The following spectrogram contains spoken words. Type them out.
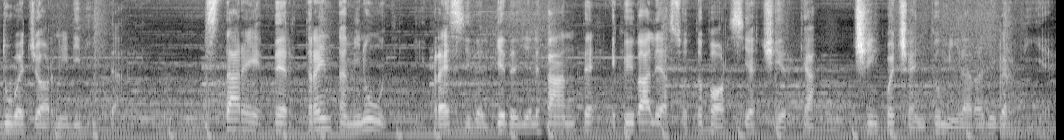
due giorni di vita. Stare per 30 minuti pressi del piede di elefante equivale a sottoporsi a circa 500.000 radiografie.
